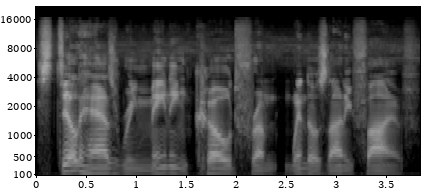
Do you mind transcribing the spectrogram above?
still has remaining code from Windows 95.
